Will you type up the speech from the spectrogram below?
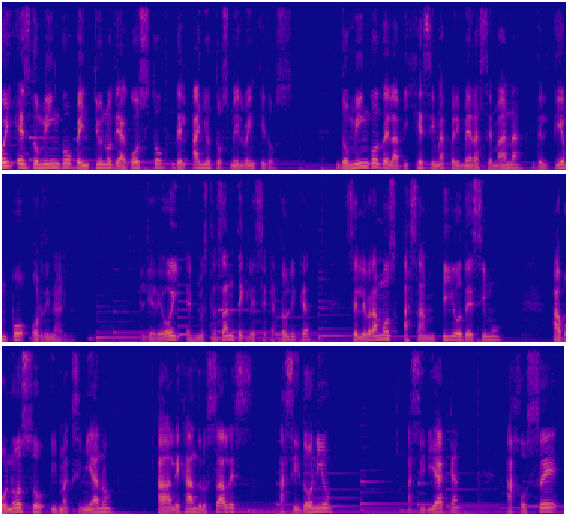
Hoy es domingo 21 de agosto del año 2022, domingo de la vigésima primera semana del tiempo ordinario. El día de hoy, en nuestra Santa Iglesia Católica, celebramos a San Pío X, a Bonoso y Maximiano, a Alejandro Sales, a Sidonio, a Siriaca, a José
